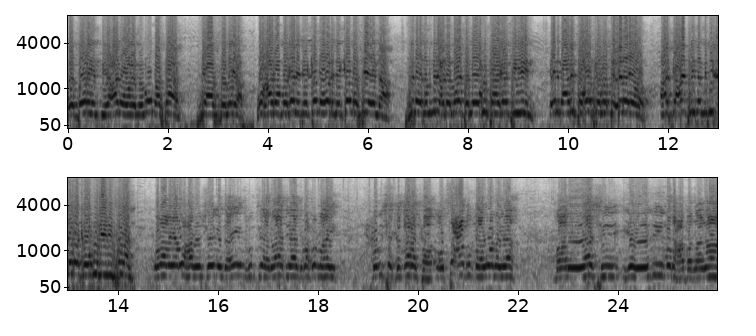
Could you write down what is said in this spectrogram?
waddooyin fiican oo aydun u martaan si habsamiya waxaanu magan idinka nool idinka nasiyaynaa sidaydun midixda maanta noogu taagan tihiin in maalinta codka la bixinayo aad gacantiinna midig qaranka ugu hiilisaan. Walaalayaal waxaanu sheegaynaa in runtii aanu aad iyo aad uga xunnahay komishanka qaranka oo si cad u daawanaya maarayayaashii iyo heedihii madaxa bannaanaa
